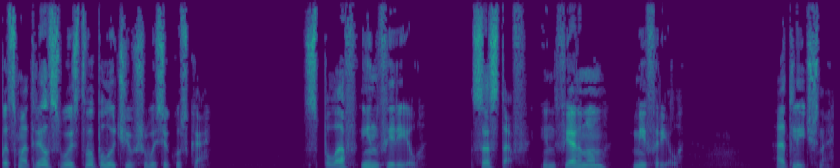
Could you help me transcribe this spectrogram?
Посмотрел свойства получившегося куска. Сплав инферил. Состав: инфернум, Мифрил. Отлично.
